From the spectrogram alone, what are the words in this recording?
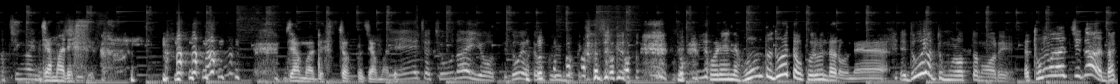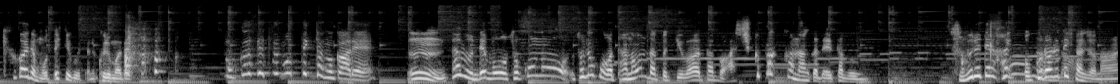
間違いない邪魔です 邪魔です。ちょっと邪魔でえー、じゃあちょうだいよってどうやって送るんだって感じだけど。す。これね、ほんとどうやって送るんだろうね。え、どうやってもらったのあれ？友達が抱きかかえて持ってきてくれたの、車で。直接持ってきたのかあれ？うん。多分でも、そこの、その子が頼んだ時は、多分圧縮パックかなんかで多分、潰れてはい送られてきたんじゃな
